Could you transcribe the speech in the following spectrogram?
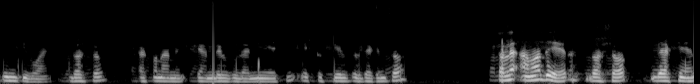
তিনটি পয়েন্ট দর্শক, এখন আমি ক্যান্ডেলগুলো নিয়েছি একটু খেয়াল করে দেখেন তো। তাহলে আমাদের, দর্শক, দেখেন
